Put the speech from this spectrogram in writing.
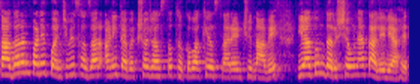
साधारणपणे पंचवीस हजार आणि त्यापेक्षा जास्त थकबाकी असणाऱ्यांची नावे यातून दर्शवण्यात आलेली आहेत.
